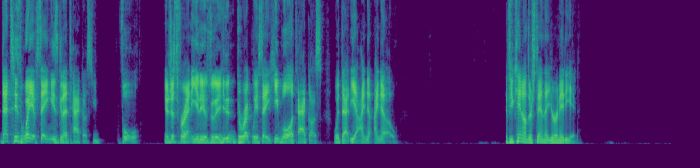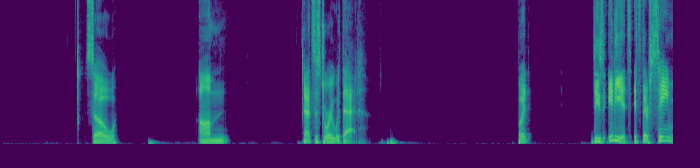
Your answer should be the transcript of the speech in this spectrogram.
that's his way of saying he's gonna attack us, you fool. You know, just for any idiots, he didn't directly say he will attack us with that. Yeah, I know I know. If you can't understand that, you're an idiot. So um that's the story with that. But these idiots, it's their same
